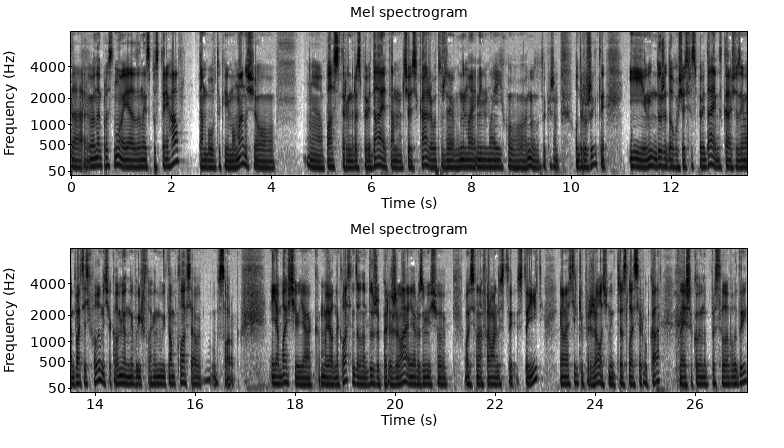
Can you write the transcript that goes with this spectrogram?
Так. Вона просто ну, я за нею спостерігав. Там був такий момент, що пастор він розповідає, там щось каже, от вже немає, він має їх ну, так кажемо, одружити. І він дуже довго щось розповідає. Він сказав, що займе 20 хвилиночок, але в нього не вийшло. Він там вклався в 40. І я бачив, як моя однокласниця вона дуже переживає. Я розумію, що ось вона формально стоїть, і вона стільки переживала, що не тряслася рука. Знаєш, коли вона просила води,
